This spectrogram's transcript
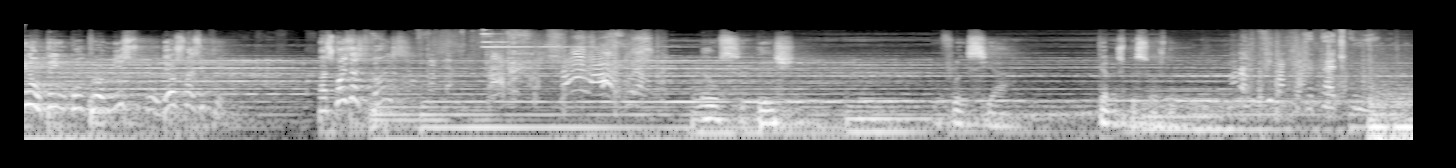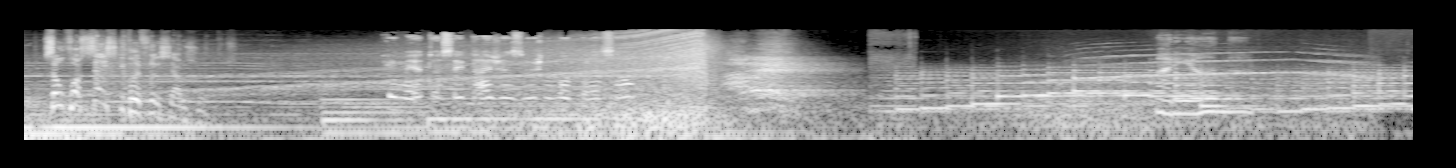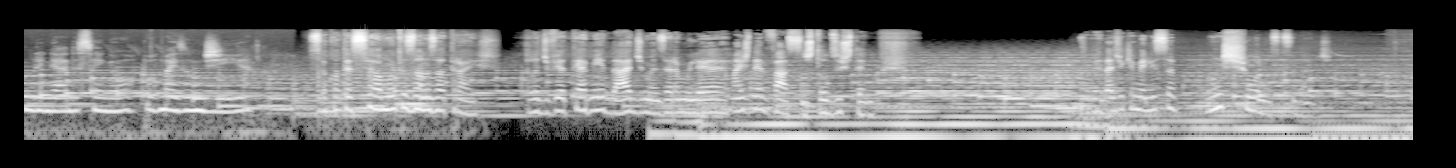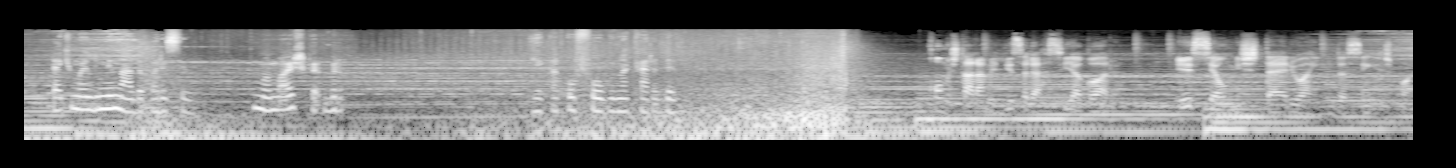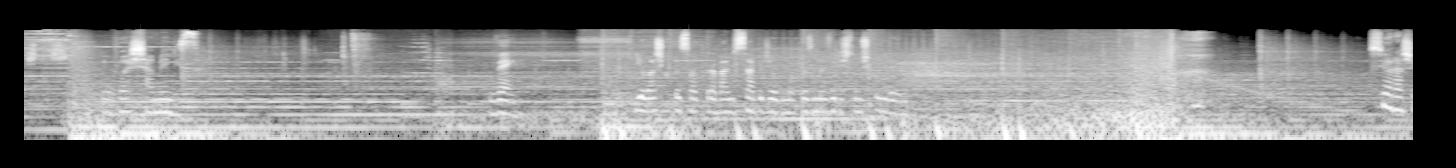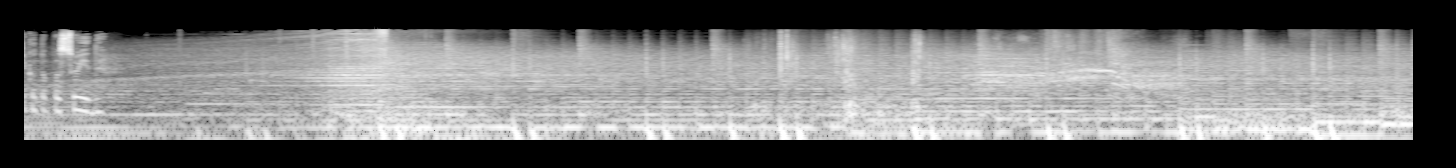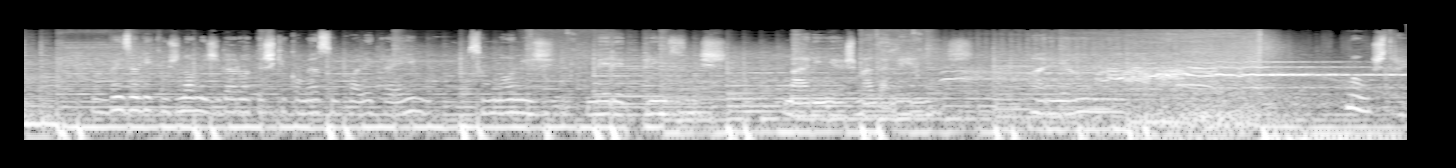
não tem um compromisso com Deus faz o quê? Faz coisas vãs. Não se deixe influenciar pelas pessoas do mundo. Repete comigo. São vocês que vão influenciar os outros. Prometo aceitar Jesus no meu coração. Mariana. Obrigada, Senhor, por mais um dia. Isso aconteceu há muitos anos atrás. Ela devia ter a minha idade, mas era a mulher mais devassa de todos os tempos. Mas a verdade é que a Melissa manchou a nossa cidade. Até que uma iluminada apareceu. Uma máscara branca. E tacou fogo na cara dela. Como estará Melissa Garcia agora? Esse é um mistério ainda sem respostas. Eu vou achar a Melissa. Vem. E eu acho que o pessoal do trabalho sabe de alguma coisa, mas eles estão escondendo. O senhor acha que eu tô possuída? Vez eu li que os nomes de garotas que começam com a letra M são nomes de meretrizes, Marias Madalenas, Mariana. Monstras.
